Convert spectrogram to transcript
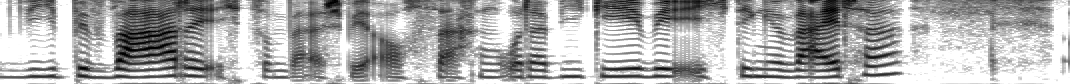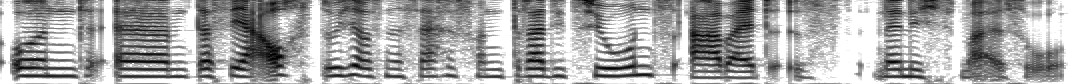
wie bewahre ich zum Beispiel auch Sachen oder wie gebe ich Dinge weiter? Und ähm, das ja auch durchaus eine Sache von Traditionsarbeit ist, nenne ich es mal so,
